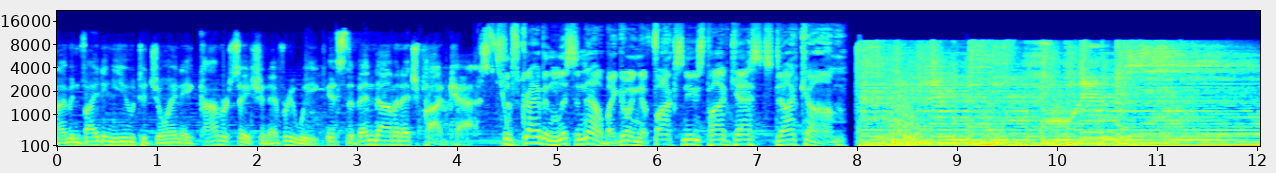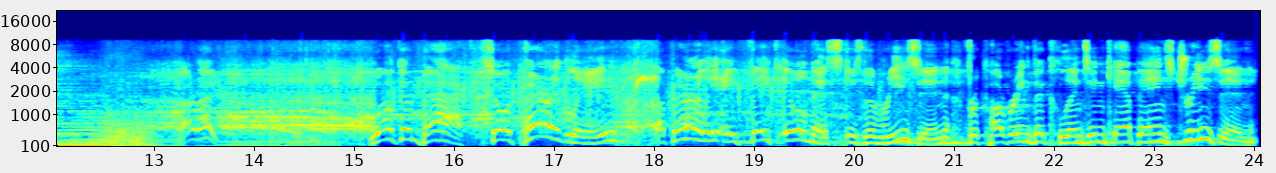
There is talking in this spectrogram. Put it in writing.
and I'm inviting you to join a conversation every week. It's the Ben Domenech Podcast. Subscribe and listen now by going to FoxNewsPodcasts.com. Welcome back. So apparently, apparently a fake illness is the reason for covering the Clinton campaign's treason.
